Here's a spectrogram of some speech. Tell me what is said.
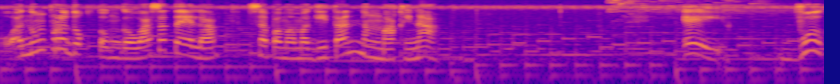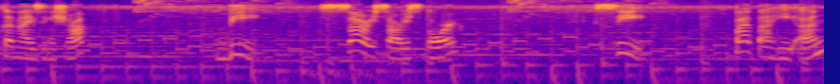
o anong produktong gawa sa tela sa pamamagitan ng makina. A. Vulcanizing shop B. Sari-sari store C. Patahian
